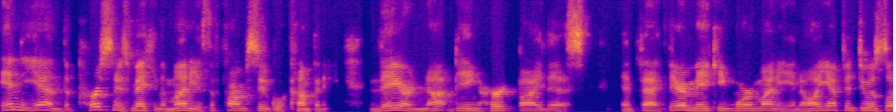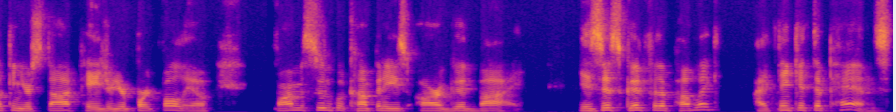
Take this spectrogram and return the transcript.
In the end, the person who's making the money is the pharmaceutical company. They are not being hurt by this. In fact, they're making more money. And all you have to do is look in your stock page or your portfolio. Pharmaceutical companies are a good buy. Is this good for the public? I think it depends.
